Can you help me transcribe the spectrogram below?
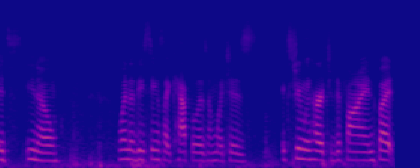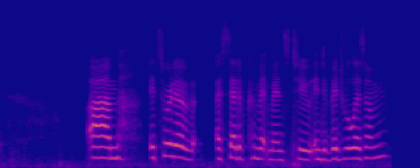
it's you know one of these things like capitalism, which is extremely hard to define, but um, it's sort of a set of commitments to individualism,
